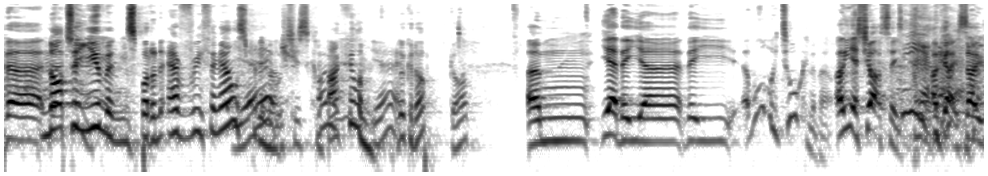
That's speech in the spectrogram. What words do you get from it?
the Not in humans, but in everything else, Yeah, pretty much. which is kind of- Baculum. yeah. Look it up. God. Um, yeah, the uh, the uh, what are we talking about? Oh, yes, shark teeth. Okay, so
